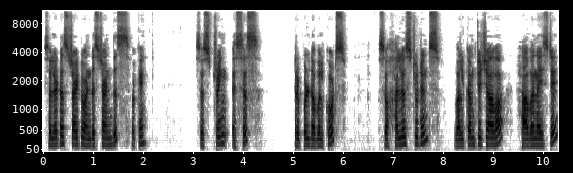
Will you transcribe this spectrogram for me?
So let us try to understand this. Okay. So string ss triple double quotes. So hello students, welcome to Java. Have a nice day.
